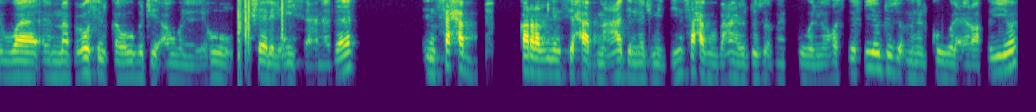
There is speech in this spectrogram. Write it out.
ومبعوث الكوبجي أو اللي هو شال العيسى آنذاك انسحب قرر الانسحاب مع عادل نجم الدين سحبوا معاه جزء من القوة اليوغوسلافية وجزء من القوة العراقية.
